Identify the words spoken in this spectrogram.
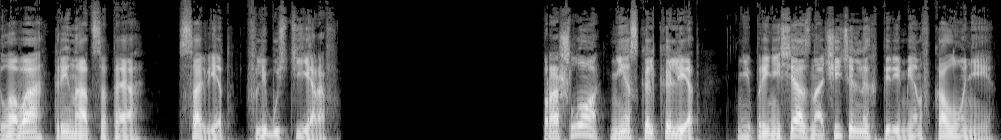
Глава 13. Совет флебустьеров. Прошло несколько лет, не принеся значительных перемен в колонии.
